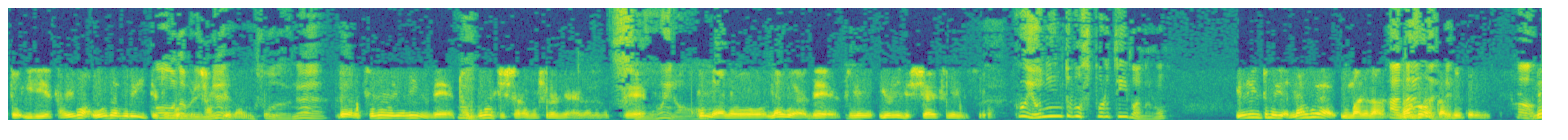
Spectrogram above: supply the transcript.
と入江さんが OWE ってところのチャンピオンなんですよ。そうだよね。だからその4人でタッグマッチしたら面白いんじゃないかと思って、すごいな。今度あの、名古屋でその4人で試合するんですよ。これ4人ともスポルティーバーなの ?4 人とも、いや、名古屋生まれなんですよ。名古屋から出てるんです。で、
